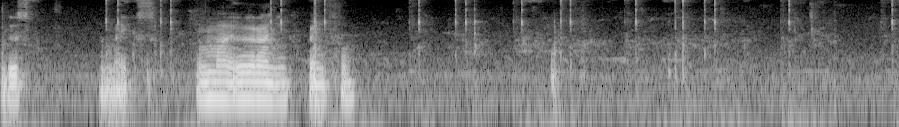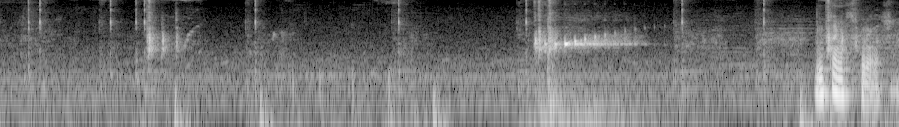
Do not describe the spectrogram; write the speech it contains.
this makes my running painful. And thanks for watching.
